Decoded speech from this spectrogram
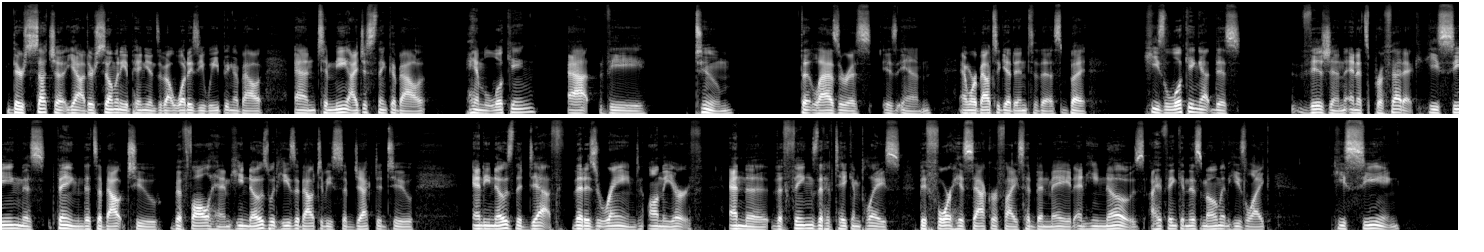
there's such a yeah, there's so many opinions about what is he weeping about. And to me, I just think about him looking at the tomb that Lazarus is in. And we're about to get into this, but he's looking at this vision and it's prophetic. He's seeing this thing that's about to befall him. He knows what he's about to be subjected to, and he knows the death that is reigned on the earth and the the things that have taken place before his sacrifice had been made and he knows i think in this moment he's like he's seeing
